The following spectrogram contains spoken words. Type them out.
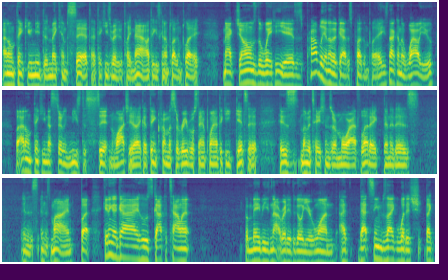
I don't think you need to make him sit. I think he's ready to play now. I think he's going to plug and play. Mac Jones, the way he is, is probably another guy that's plug and play. He's not going to wow you, but I don't think he necessarily needs to sit and watch it. Like I think from a cerebral standpoint, I think he gets it. His limitations are more athletic than it is in his in his mind. But getting a guy who's got the talent, but maybe he's not ready to go year one. I that seems like what it should like.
